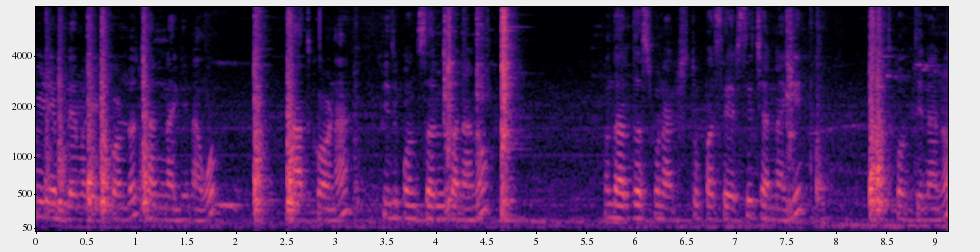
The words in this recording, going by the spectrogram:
ಮೀಡಿಯಂ ಫ್ಲೇಮಲ್ಲಿ ಇಟ್ಕೊಂಡು ಚೆನ್ನಾಗಿ ನಾವು ನಾದ್ಕೊಳ್ಳೋಣ ಇದಕ್ಕೊಂದು ಸ್ವಲ್ಪ ನಾನು ಒಂದು ಅರ್ಧ ಸ್ಪೂನ್ ಅಷ್ಟು ತುಪ್ಪ ಸೇರಿಸಿ ಚೆನ್ನಾಗಿ ನಾದ್ಕೊತೀನಿ ನಾನು.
